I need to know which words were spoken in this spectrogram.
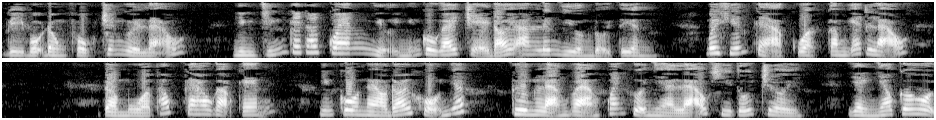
vì bộ đồng phục trên người lão nhưng chính cái thói quen như những cô gái trẻ đói ăn lên giường đổi tiền mới khiến cả quận căm ghét lão. Vào mùa thóc cao gạo kém, những cô nào đói khổ nhất thường lạng vạng quanh cửa nhà lão khi tối trời, dành nhau cơ hội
